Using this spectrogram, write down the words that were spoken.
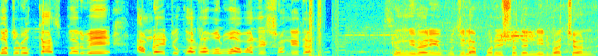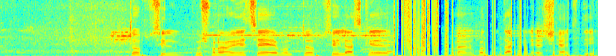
কতটুকু কাজ করবে, আমরা একটু কথা বলব আমাদের সঙ্গে থাকুন। টঙ্গিবাড়ি উপজেলা পরিষদের নির্বাচন তফসিল ঘোষণা হয়েছে এবং তফসিল আজকে মনোনয়নপত্র দাখিলের শেষ দিন।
